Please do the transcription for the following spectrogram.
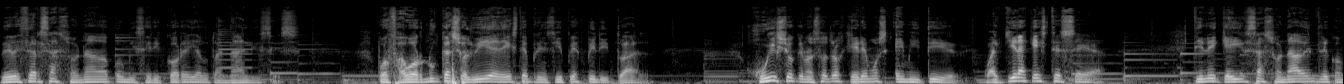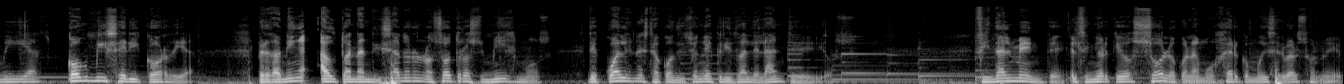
debe ser sazonado con misericordia y autoanálisis. Por favor, nunca se olvide de este principio espiritual. Juicio que nosotros queremos emitir, cualquiera que éste sea, tiene que ir sazonado, entre comillas, con misericordia, pero también autoanalizándonos nosotros mismos de cuál es nuestra condición espiritual delante de Dios. Finalmente, el Señor quedó solo con la mujer, como dice el verso 9.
